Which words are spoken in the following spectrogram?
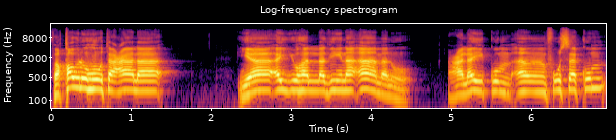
فقوله تعالى يا ايها الذين امنوا عليكم أنفسكم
